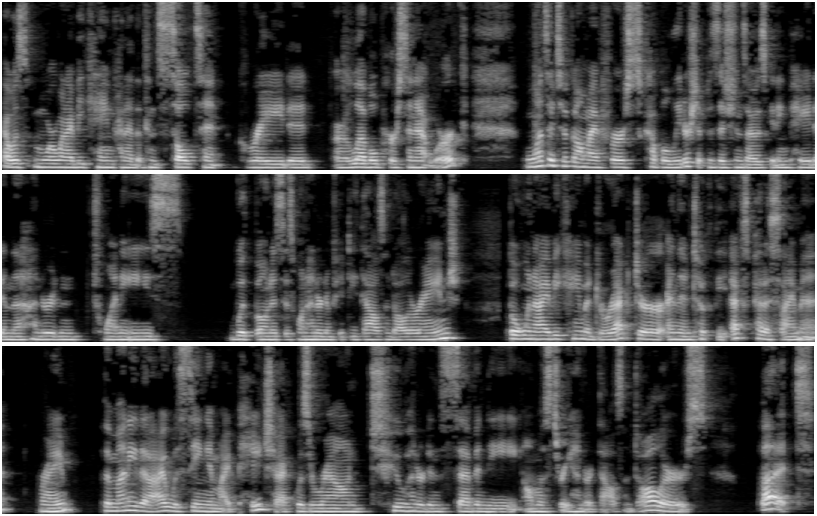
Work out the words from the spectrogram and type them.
That was more when I became kind of the consultant graded or level person at work once I took on my first couple leadership positions, I was getting paid in the 120s with bonuses, $150,000 range. But when I became a director and then took the expat assignment, right? The money that I was seeing in my paycheck was around 270, almost $300,000. But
